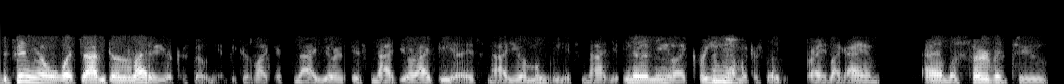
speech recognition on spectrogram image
depending on what job you do as a writer, you're a custodian because like it's not your it's not your idea, it's not your movie, it's not your, you know what I mean? Like Creed, Mhm. I'm a custodian, right? Like I am I am a servant to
